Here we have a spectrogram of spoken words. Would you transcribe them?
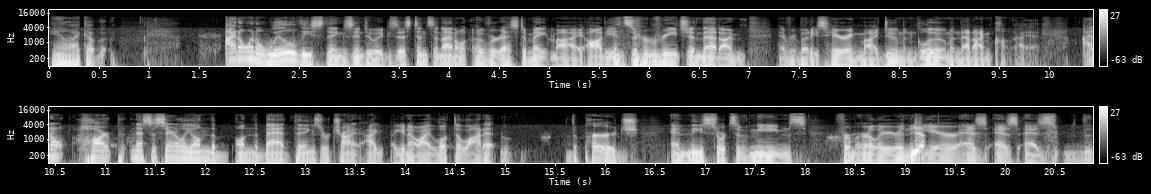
you know, like a. I don't want to will these things into existence, and I don't overestimate my audience or reach and that I'm everybody's hearing my doom and gloom, and that I'm. I, I don't harp necessarily on the on the bad things or try. I you know I looked a lot at the purge and these sorts of memes from earlier in the Yep. year as as as the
